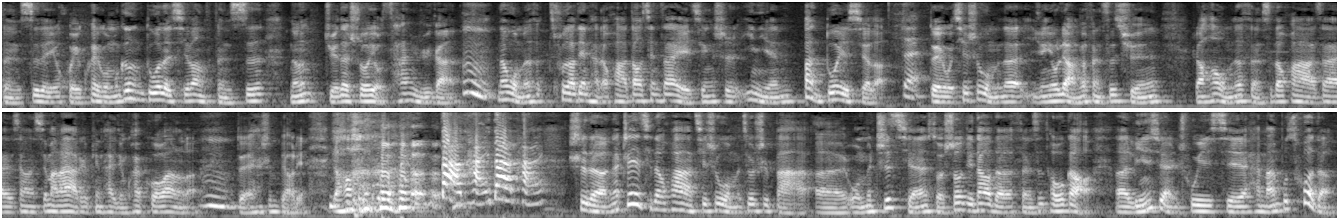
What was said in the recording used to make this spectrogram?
粉丝的一个回馈，我们更多的希望粉丝能觉得说有参与感。嗯，那我们出道电台的话，到现在已经是一年半多一些了。对，对我其实我们的已经有两个粉丝群，然后我们的粉丝的话，在像喜马拉雅这个平台已经快破万了。嗯，对，真不要脸。然后 大台大台。是的，那这一期的话，其实我们就是把呃我们之前所收集到的粉丝投稿，呃遴选出一些还蛮不错的，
